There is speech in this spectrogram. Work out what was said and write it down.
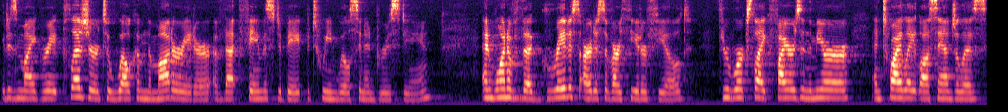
it is my great pleasure to welcome the moderator of that famous debate between Wilson and Brustein, and one of the greatest artists of our theater field. Through works like Fires in the Mirror and Twilight Los Angeles,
